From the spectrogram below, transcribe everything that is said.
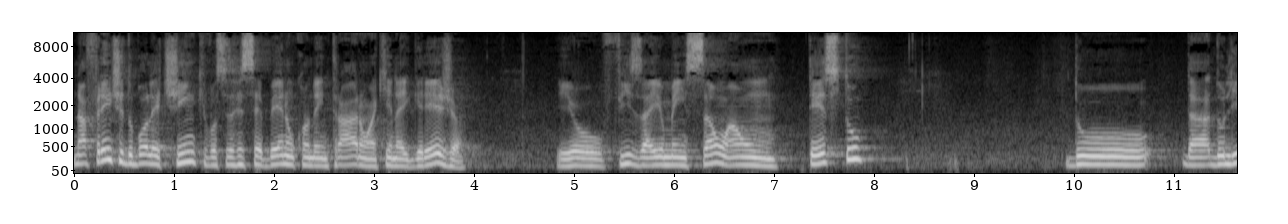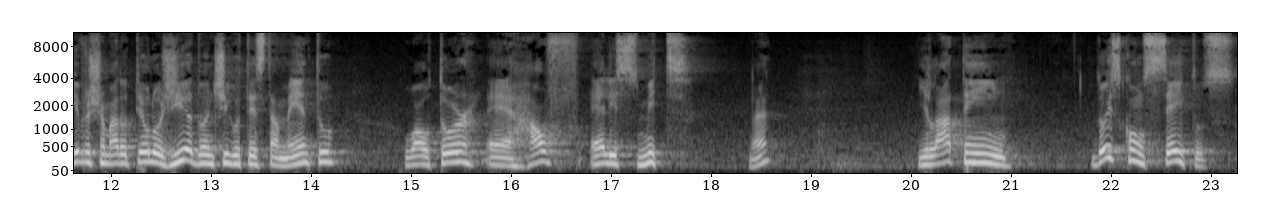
Na frente do boletim que vocês receberam quando entraram aqui na igreja, eu fiz aí menção a um texto do, da, do livro chamado Teologia do Antigo Testamento. O autor é Ralph L. Smith. Né? E lá tem dois conceitos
